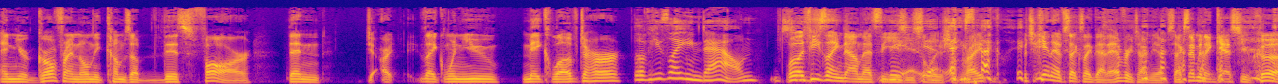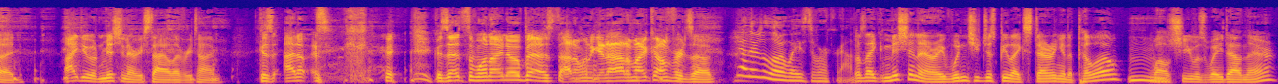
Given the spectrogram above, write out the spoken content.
and your girlfriend only comes up this far, then are, like when you make love to her. well, if he's laying down, Well, if he's laying down, that's the Yeah, easy yeah, solution, right? exactly. But you can't have sex like that every time you have sex. I mean, I guess you could. I do it missionary style every time because I don't because that's the one I know best. I don't want to get out of my comfort zone. yeah, there's a lot of ways to work around. But like missionary, wouldn't you just be like staring at a pillow Mm. while she was way down there?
